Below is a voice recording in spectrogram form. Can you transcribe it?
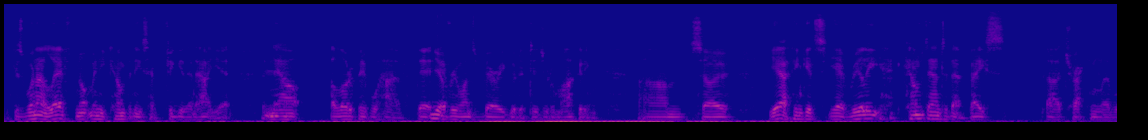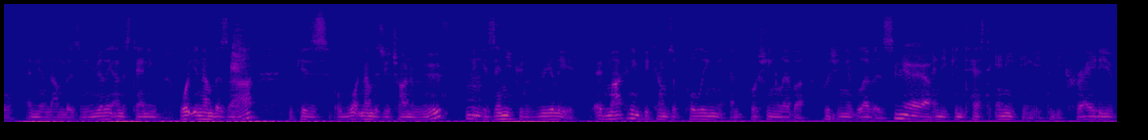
because when I left, not many companies had figured that out yet. But now a lot of people have. They're, Everyone's very good at digital marketing. Um, so yeah, I think it's yeah really it comes down to that base. Uh, tracking level and your numbers and really understanding what your numbers are because or what numbers you're trying to move because then you can really uh, marketing becomes a pulling and pushing lever pushing of levers Yeah, yeah. and you can test anything it can be creative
